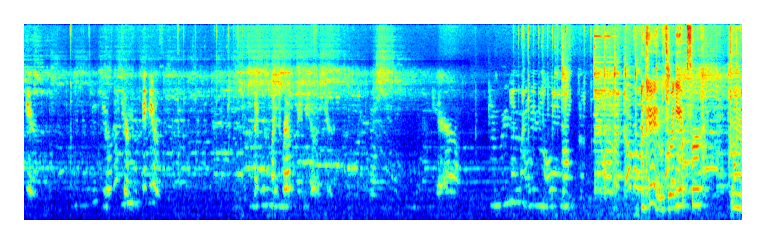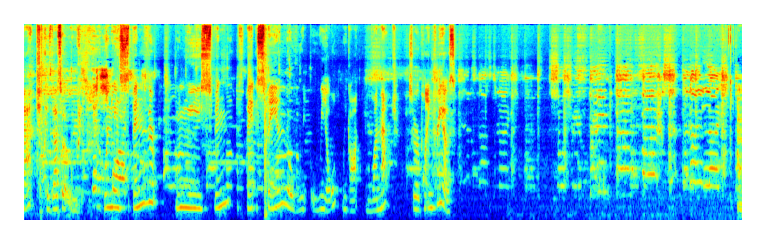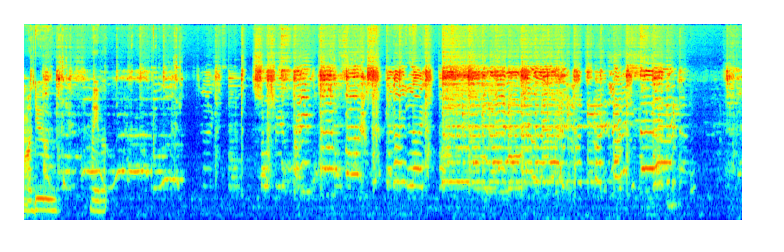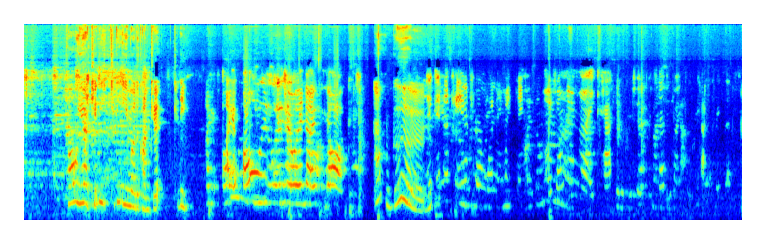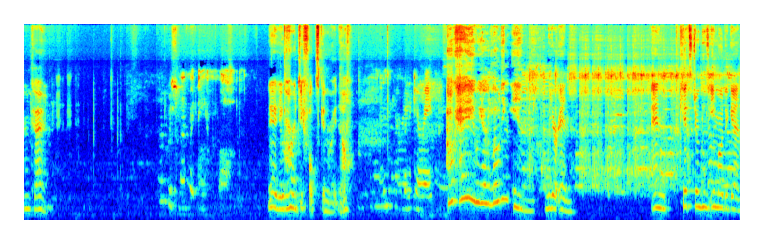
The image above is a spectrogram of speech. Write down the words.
Here. Yeah. Okay, let's ready up for one match because that's what we. When we spin the when we spin span the wheel, we got one match. So we're playing trios. I'll do my kitty, kitty emoticon kit, kitty. I always enjoy night walks. Oh, good. It didn't tantrum when my thing I something my cat to because my cat freezes. Okay. This one would default. Yeah, you are a default skin right now. I'm get ready. Okay, we are loading in. We are in. And Kit's doing his emote again.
